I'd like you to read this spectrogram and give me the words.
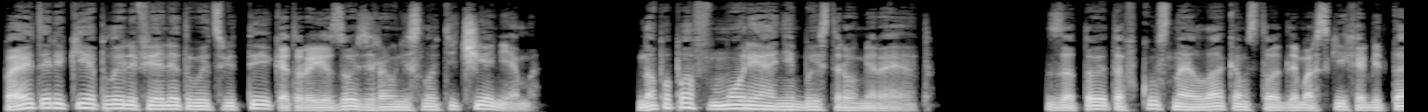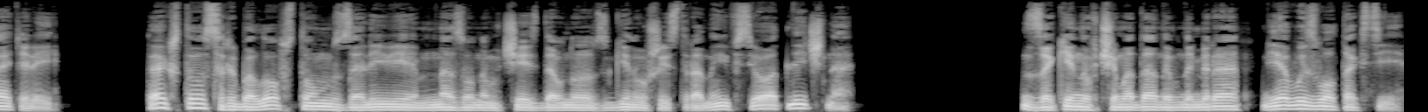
По этой реке плыли фиолетовые цветы, которые из озера унесло течением. Но попав в море, они быстро умирают. Зато это вкусное лакомство для морских обитателей. Так что с рыболовством в заливе, названном в честь давно сгинувшей страны, все отлично. Закинув чемоданы в номера, я вызвал такси.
